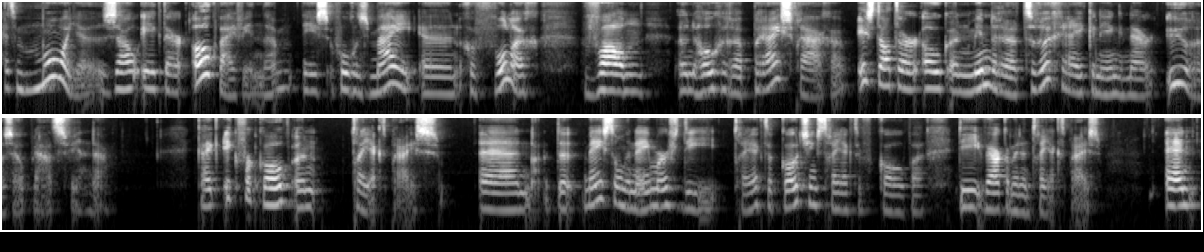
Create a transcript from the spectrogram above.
het mooie zou ik daar ook bij vinden, is volgens mij een gevolg van een hogere prijs vragen, is dat er ook een mindere terugrekening naar uren zou plaatsvinden. Kijk, ik verkoop een trajectprijs. En de meeste ondernemers die trajecten, coachingstrajecten verkopen, die werken met een trajectprijs. En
